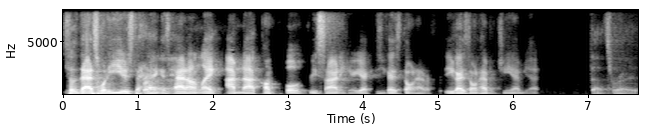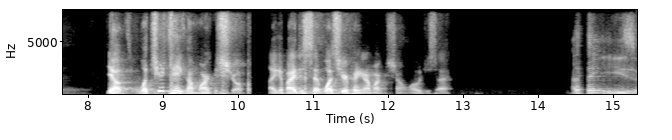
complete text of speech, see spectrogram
so that's what he used to hang his hat on. Like, I'm not comfortable re-signing here yet because you guys don't have a you guys don't have a GM yet. That's right. Yo, what's your take on Marcus Stroman? Like, if I just said, "What's your opinion on Marcus Stroman?" What would you say? I think he's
